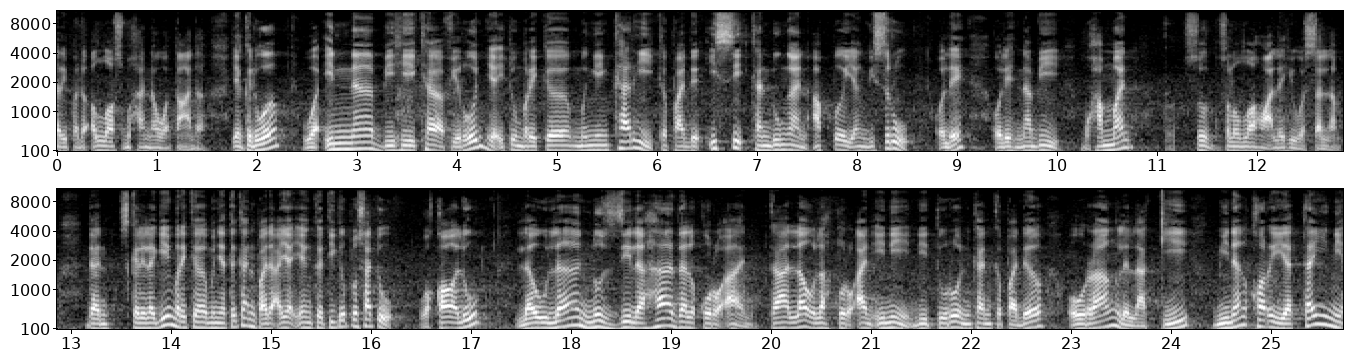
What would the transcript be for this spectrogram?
daripada Allah Subhanahu Wa Taala. Yang kedua wa inna bihi kafirun iaitu mereka mengingkari kepada isi kandungan apa yang diseru oleh oleh Nabi Muhammad sallallahu alaihi wasallam. Dan sekali lagi mereka menyatakan pada ayat yang ke-31 waqalu laula nuzila hadzal quran. Kalaulah quran ini diturunkan kepada orang lelaki minal qaryataini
